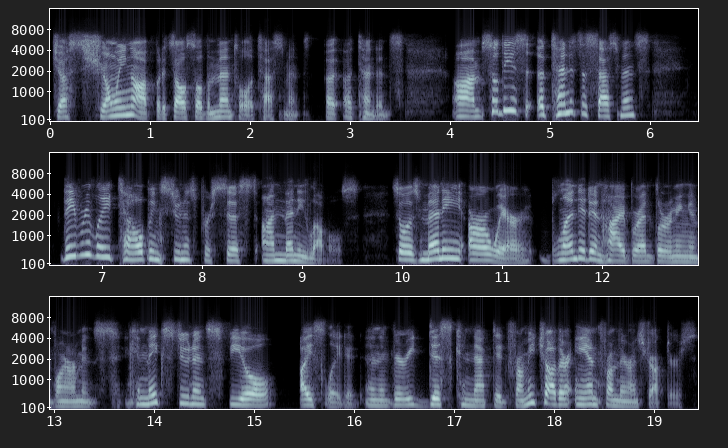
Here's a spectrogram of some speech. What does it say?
just showing up, but it's also the mental assessment, uh, attendance. Um, so these attendance assessments, they relate to helping students persist on many levels. So as many are aware, blended and hybrid learning environments can make students feel isolated and very disconnected from each other and from their instructors.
